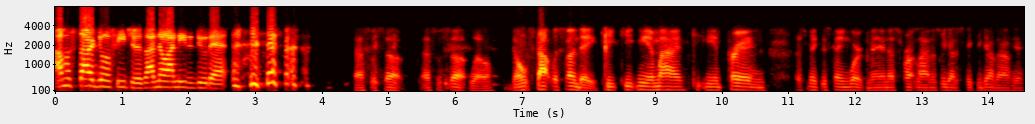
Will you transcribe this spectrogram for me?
I'm gonna start doing features. I know I need to do that. That's what's up. That's what's up. Well, don't stop with Sunday. Keep keep me in mind. Keep me in prayer, and let's make this thing work, man. That's frontliners. We got to stick together out here.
